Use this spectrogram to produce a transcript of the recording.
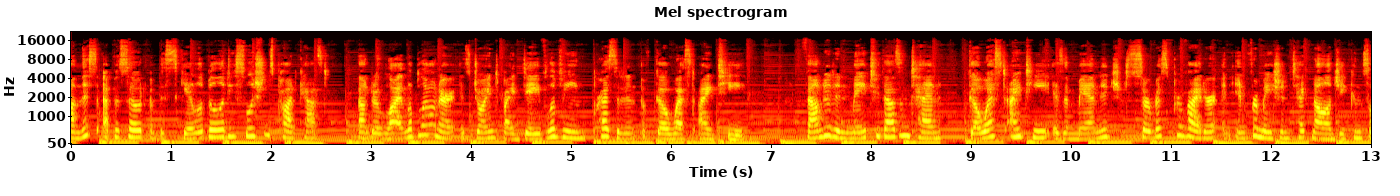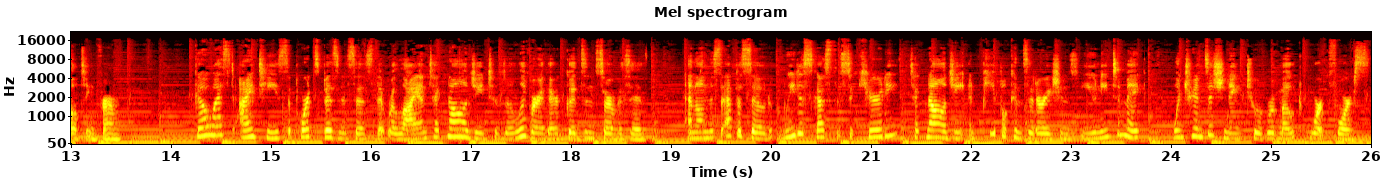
On this episode of the Scalability Solutions Podcast, founder Lila Blauner is joined by Dave Levine, president of Go West IT. Founded in May 2010, Go West IT is a managed service provider and information technology consulting firm. Go West IT supports businesses that rely on technology to deliver their goods and services. And on this episode, we discuss the security, technology, and people considerations you need to make when transitioning to a remote workforce.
